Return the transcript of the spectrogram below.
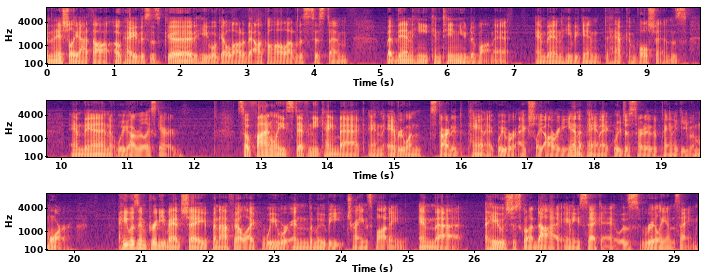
and initially I thought, okay, this is good. He will get a lot of the alcohol out of the system. But then he continued to vomit. And then he began to have convulsions. And then we got really scared. So finally, Stephanie came back and everyone started to panic. We were actually already in a panic. We just started to panic even more. He was in pretty bad shape, and I felt like we were in the movie Trainspotting and that he was just going to die any second. It was really insane.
